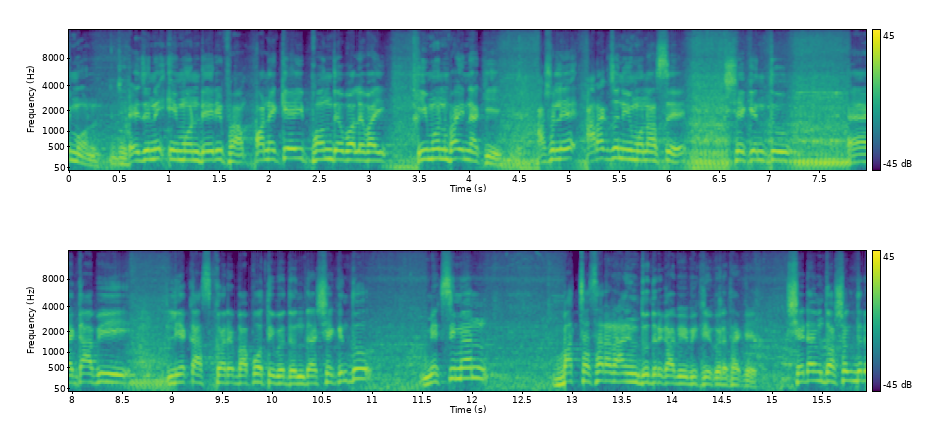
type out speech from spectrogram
ইমন। এই জন্য ইমন ডেয়ারি ফার্ম অনেকেই ফোন দিয়ে বলে ভাই ইমন ভাই নাকি? আসলে আরেকজন ইমন আছে সে কিন্তু গাবি নিয়ে কাজ করে বা প্রতিবেদন দেয় সে কিন্তু ম্যাক্সিমাম বাচ্চা ছাড়া রানিং দুধের গাবি বিক্রি করে থাকে। সেটা আমি দর্শকদের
